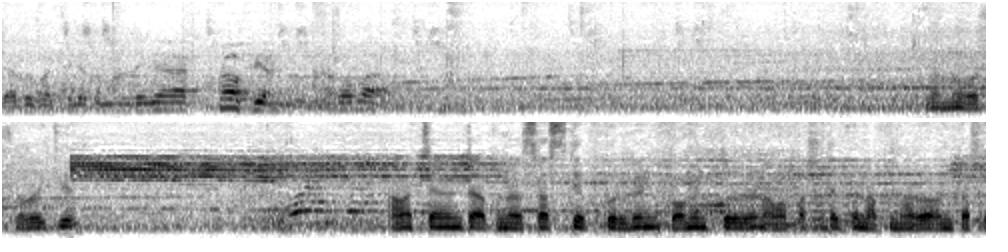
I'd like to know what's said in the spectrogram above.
জাদুঘর ধন্যবাদ সবাইকে। আমার চ্যানেলটা আপনারা সাবস্ক্রাইব করবেন কমেন্ট করবেন, আমার পাশে থাকবেন, আপনারাও, আমি পাশে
